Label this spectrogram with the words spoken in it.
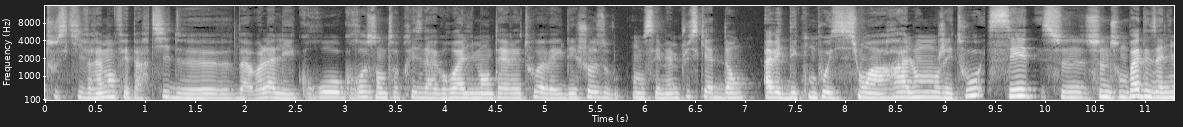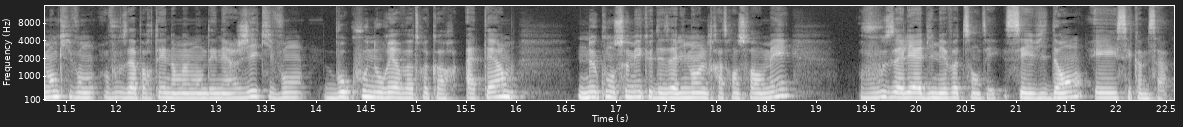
tout ce qui vraiment fait partie de bah voilà les gros grosses entreprises d'agroalimentaire et tout avec des choses où on sait même plus ce qu'il y a dedans avec des compositions à rallonge et tout ce, ne sont pas des aliments qui vont vous apporter énormément d'énergie qui vont beaucoup nourrir votre corps à terme. Ne consommez que des aliments ultra transformés vous allez abîmer votre santé. C'est évident et c'est comme ça.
